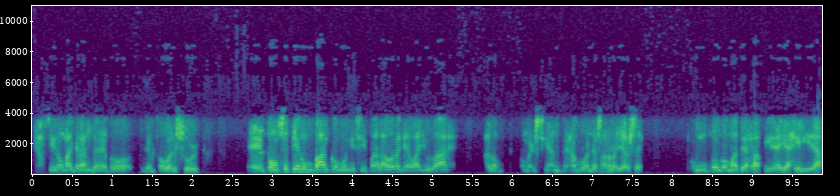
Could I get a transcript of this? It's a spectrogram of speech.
casino más grande de todo, de todo el sur. Eh, Ponce tiene un banco municipal ahora que va a ayudar a los comerciantes a poder desarrollarse con un poco más de rapidez y agilidad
